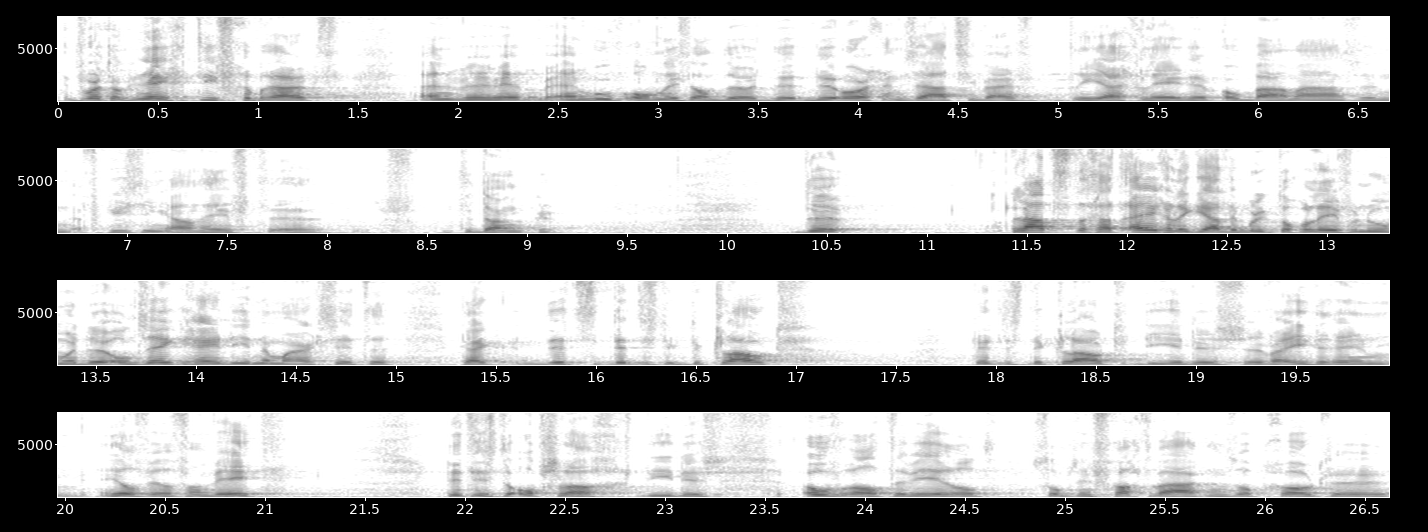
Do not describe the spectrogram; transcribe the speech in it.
Het wordt ook negatief gebruikt. En, we, en Move On is dan de, de, de, organisatie waar drie jaar geleden Obama zijn verkiezing aan heeft uh, te danken. De laatste gaat eigenlijk, ja, dat moet ik toch wel even noemen, de onzekerheden die in de markt zitten. Kijk, dit, dit is natuurlijk de cloud. Dit is de cloud die je dus, waar iedereen heel veel van weet. Dit is de opslag die dus overal ter wereld, soms in vrachtwagens op grote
